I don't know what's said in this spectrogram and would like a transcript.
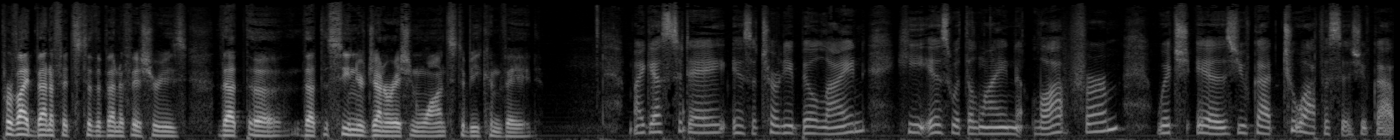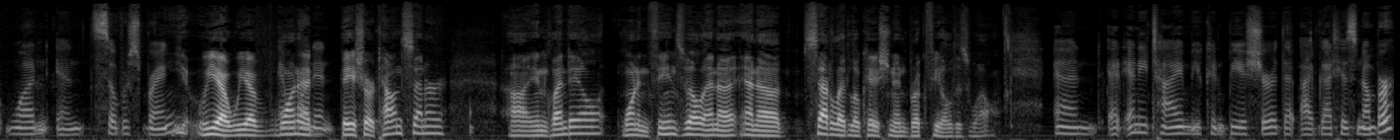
provide benefits to the beneficiaries that the that the senior generation wants to be conveyed. My guest today is attorney Bill Lyne. He is with the Lyne Law Firm, which is you've got two offices. You've got one in Silver Spring. Yeah, we, yeah, we have one, one at in- Bayshore Town Center uh, in Glendale, one in Thiensville, and a and a satellite location in Brookfield as well. And at any time, you can be assured that I've got his number.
